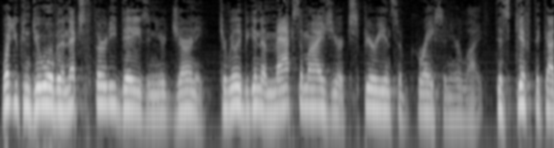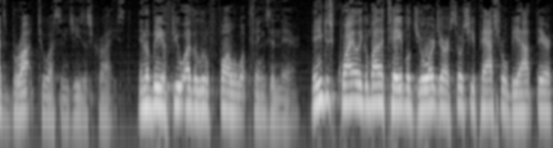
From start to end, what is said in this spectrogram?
what you can do over the next 30 days in your journey to really begin to maximize your experience of grace in your life. This gift that God's brought to us in Jesus Christ. And there'll be a few other little follow-up things in there. And you just quietly go by the table. George, our associate pastor, will be out there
